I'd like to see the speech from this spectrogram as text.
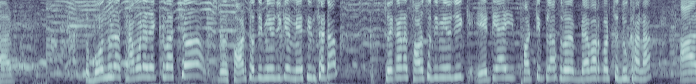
আর তো বন্ধুরা, সামনে দেখতে পাচ্ছ সরস্বতী মিউজিকের মেশিন সেট তো এখানে Saraswati music ATI forty plus ব্যবহার করছে দুখানা। আর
